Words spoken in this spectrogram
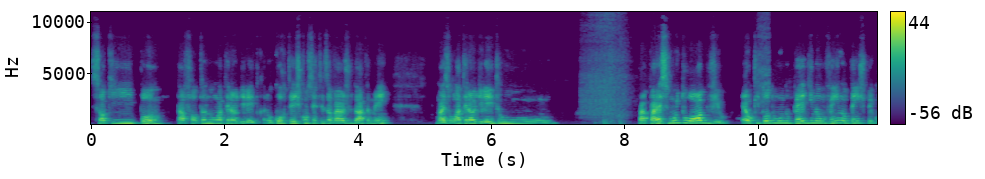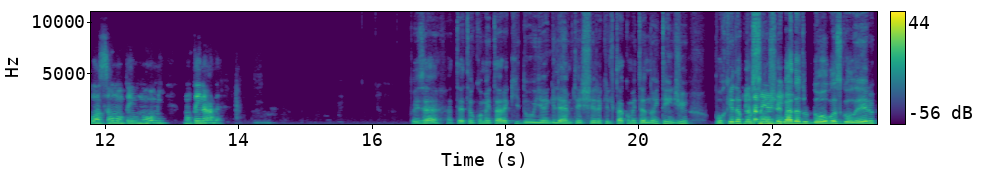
Só que, pô, tá faltando um lateral direito. Cara. O Cortez com certeza vai ajudar também, mas o lateral direito parece muito óbvio. É o que todo mundo pede e não vem, não tem especulação, não tem o um nome, não tem nada. Pois é, até tem um comentário aqui do Ian Guilherme Teixeira que ele está comentando. Não entendi o porquê da possível chegada do Douglas, goleiro,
